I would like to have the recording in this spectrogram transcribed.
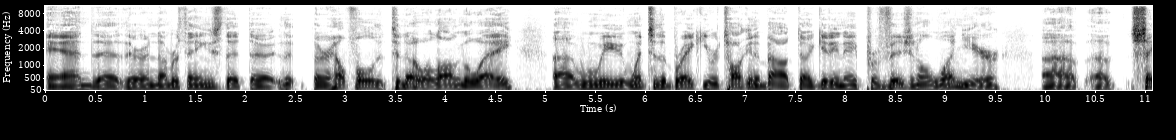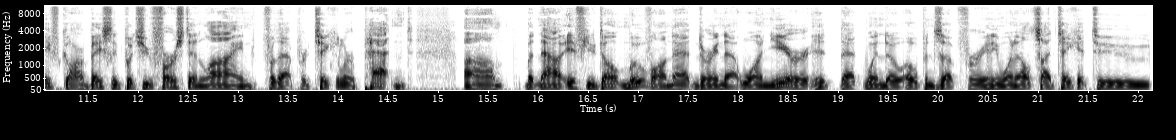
And uh, there are a number of things that, uh, that are helpful to know along the way. Uh, when we went to the break, you were talking about uh, getting a provisional one year uh, uh, safeguard, basically puts you first in line for that particular patent. Um, but now, if you don't move on that during that one year, it, that window opens up for anyone else. I take it to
